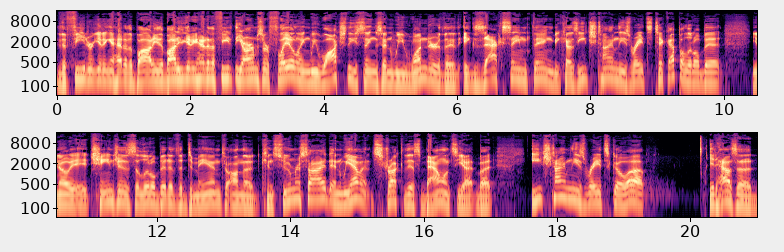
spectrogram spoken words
the feet are getting ahead of the body, the body's getting ahead of the feet, the arms are flailing. We watch these things and we wonder the exact same thing because each time these rates tick up a little bit, you know, it changes a little bit of the demand on the consumer side. And we haven't struck this balance yet, but each time these rates go up, it has a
